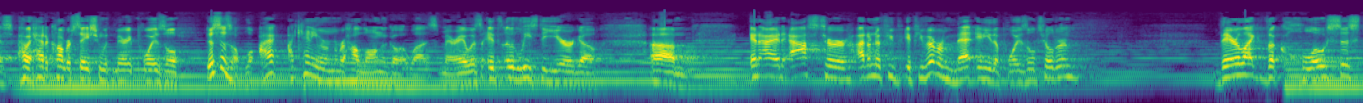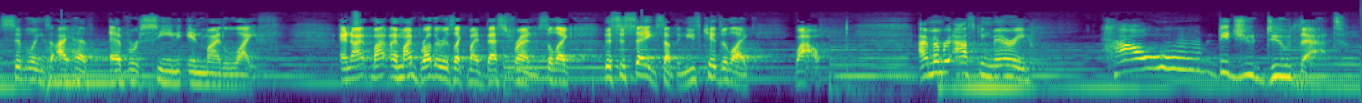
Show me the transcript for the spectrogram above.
was, I had a conversation with Mary Poisel. This is a, I, I can't even remember how long ago it was, Mary. It was, it's at least a year ago. Um, and I had asked her, I don't know if you've, if you've ever met any of the Poisel children. They're like the closest siblings I have ever seen in my life. And, I, my, and my brother is like my best friend. So, like, this is saying something. These kids are like, wow. I remember asking Mary, how did you do that?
